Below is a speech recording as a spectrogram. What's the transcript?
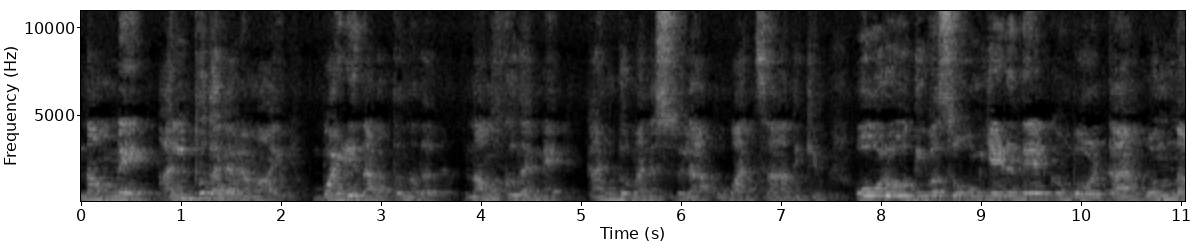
നമ്മെ അത്ഭുതകരമായി വഴി നടത്തുന്നത് നമുക്ക് തന്നെ കണ്ടു മനസ്സിലാക്കുവാൻ സാധിക്കും. ഓരോ ദിവസവും എഴുന്നേൽക്കുമ്പോൾ ഒന്ന്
